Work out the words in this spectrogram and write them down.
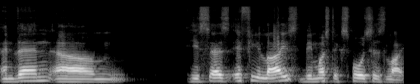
And then um, he says, if he lies, they must expose his lie.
